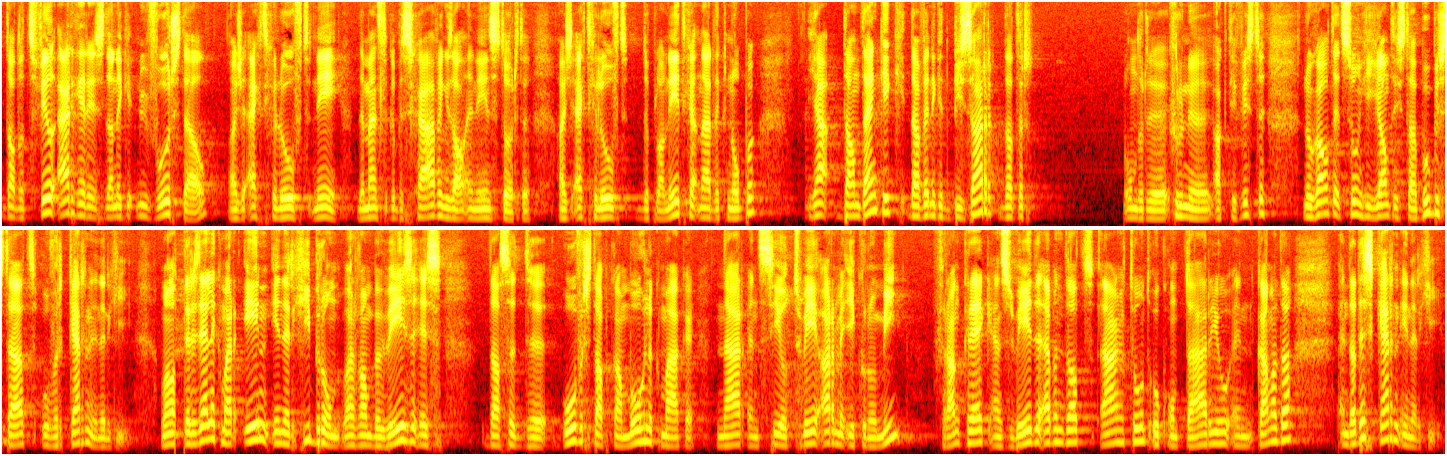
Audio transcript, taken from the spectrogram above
dat het veel erger is dan ik het nu voorstel, als je echt gelooft, nee, de menselijke beschaving zal ineenstorten, als je echt gelooft, de planeet gaat naar de knoppen, ja, dan denk ik, dan vind ik het bizar dat er onder de groene activisten nog altijd zo'n gigantisch taboe bestaat over kernenergie. Want er is eigenlijk maar één energiebron waarvan bewezen is dat ze de overstap kan mogelijk maken naar een CO2-arme economie. Frankrijk en Zweden hebben dat aangetoond, ook Ontario en Canada. En dat is kernenergie.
